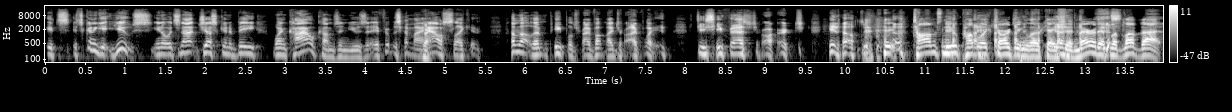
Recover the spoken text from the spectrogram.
it's it's going to get use. You know, it's not just going to be when Kyle comes and use it. If it was at my right. house, like I'm not letting people drive up my driveway DC fast charge. You know, Tom's new public charging location. Meredith would love that.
